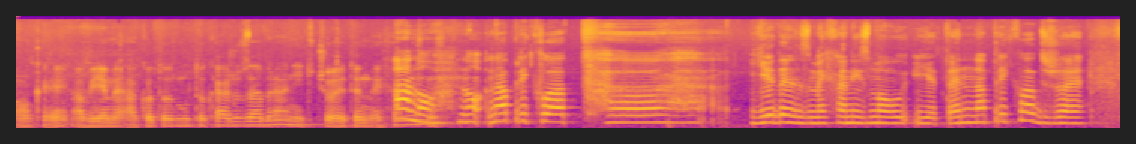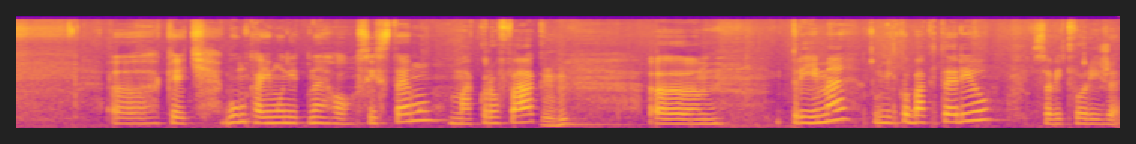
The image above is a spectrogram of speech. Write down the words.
OK. A vieme, ako to mu dokážu zabrániť? Čo je ten mechanizmus? Áno. No napríklad uh, jeden z mechanizmov je ten napríklad, že Eh, keď bunka imunitného systému, makrofág, mm-hmm. príjme tú mykobaktériu, sa vytvorí, že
